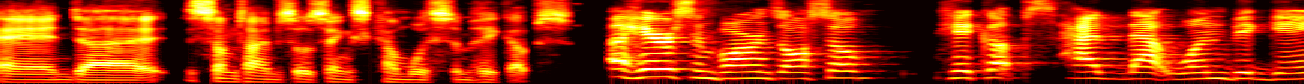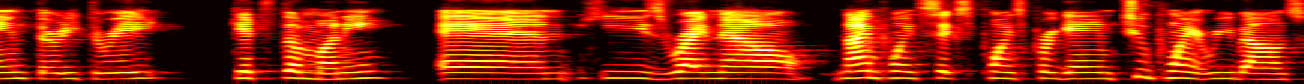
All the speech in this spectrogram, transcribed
and uh, sometimes those things come with some hiccups. Uh, Harrison Barnes also hiccups had that one big game, 33, gets the money, and he's right now 9.6 points per game, two point rebounds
